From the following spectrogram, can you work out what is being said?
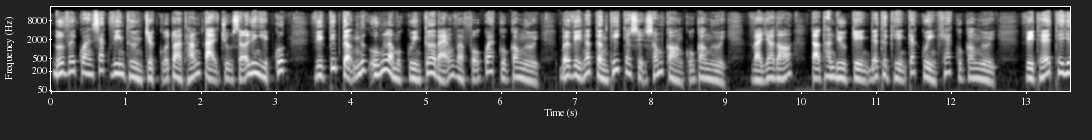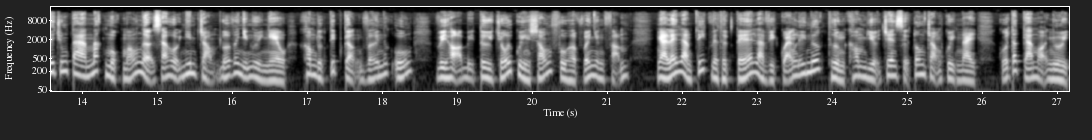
Đối với quan sát viên thường trực của Tòa Thánh tại trụ sở Liên Hiệp Quốc, việc tiếp cận nước uống là một quyền cơ bản và phổ quát của con người bởi vì nó cần thiết cho sự sống còn của con người và do đó tạo thành điều kiện để thực hiện các quyền khác của con người. Vì thế, thế giới chúng ta mắc một món nợ xã hội nghiêm trọng đối với những người nghèo không được tiếp cận với nước uống vì họ bị từ chối quyền sống phù hợp với nhân phẩm. Ngài lấy làm tiếc về thực tế là việc quản lý nước thường không dựa trên sự tôn trọng quyền này của tất cả mọi người,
